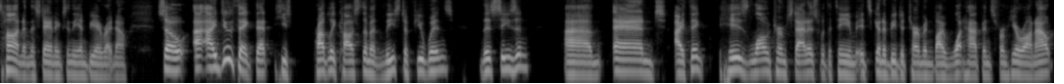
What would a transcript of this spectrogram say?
ton in the standings in the NBA right now. So I, I do think that he's probably cost them at least a few wins this season. Um, and I think his long-term status with the team, it's going to be determined by what happens from here on out,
